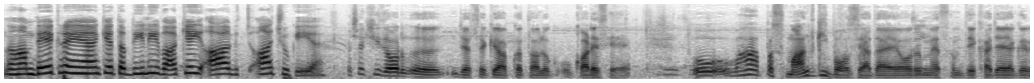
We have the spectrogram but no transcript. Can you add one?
ہم دیکھ رہے ہیں کہ تبدیلی واقعی آگ آ چکی ہے۔ اچھا ایک چیز اور جیسے کہ آپ کا تعلق اکاڑے سے ہے جی، جی۔ تو وہاں پسماندگی بہت زیادہ ہے اور جی۔ میں سم دیکھا جائے اگر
